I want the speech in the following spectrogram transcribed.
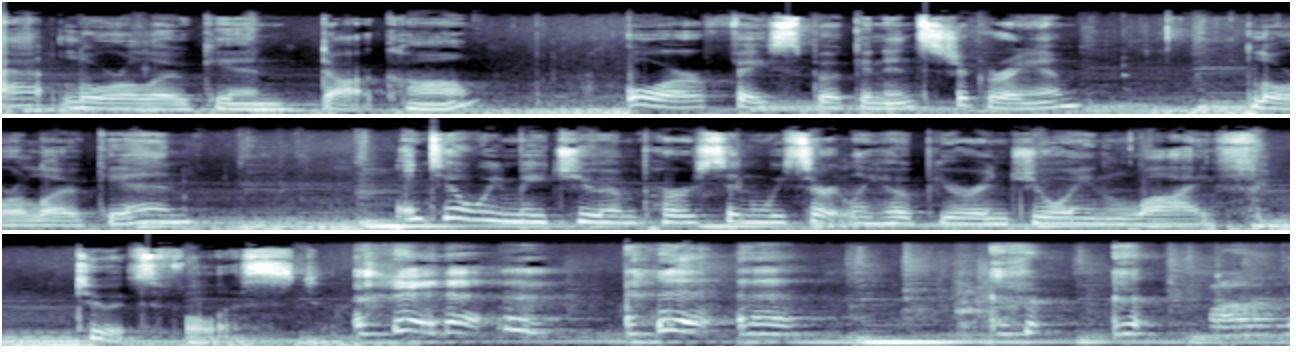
at laureloakinn.com or Facebook and Instagram, Laurel Oak Inn. Until we meet you in person, we certainly hope you're enjoying life to its fullest.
